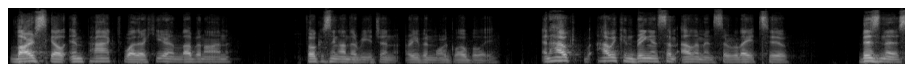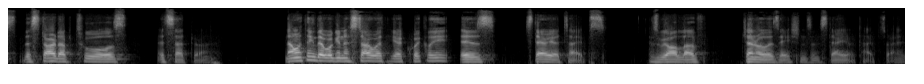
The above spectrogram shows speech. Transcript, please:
large scale impact, whether here in Lebanon, focusing on the region, or even more globally. And how, how we can bring in some elements that relate to business, the startup tools, etc. Now, one thing that we're going to start with here quickly is stereotypes, because we all love generalizations and stereotypes, right?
